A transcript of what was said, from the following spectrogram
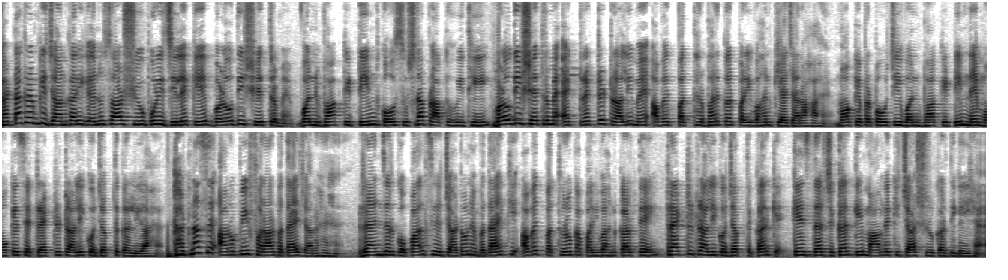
घटनाक्रम की जानकारी के अनुसार शिवपुरी ज़िले के बड़ौदी क्षेत्र में वन विभाग की टीम को सूचना प्राप्त हुई थी। बड़ौदी क्षेत्र में एक ट्रैक्टर ट्राली में अवैध पत्थर भरकर परिवहन किया जा रहा है। मौके आरोप पहुँची वन विभाग की टीम ने मौके ऐसी ट्रैक्टर ट्राली को जब्त कर लिया है। घटना ऐसी आरोपी फरार बताए जा रहे हैं। रेंजर गोपाल सिंह जाटो ने बताया कि अवैध पत्थरों का परिवहन करते ट्रैक्टर ट्राली को जब्त करके केस दर्ज करके मामले की जाँच शुरू कर दी गई है।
